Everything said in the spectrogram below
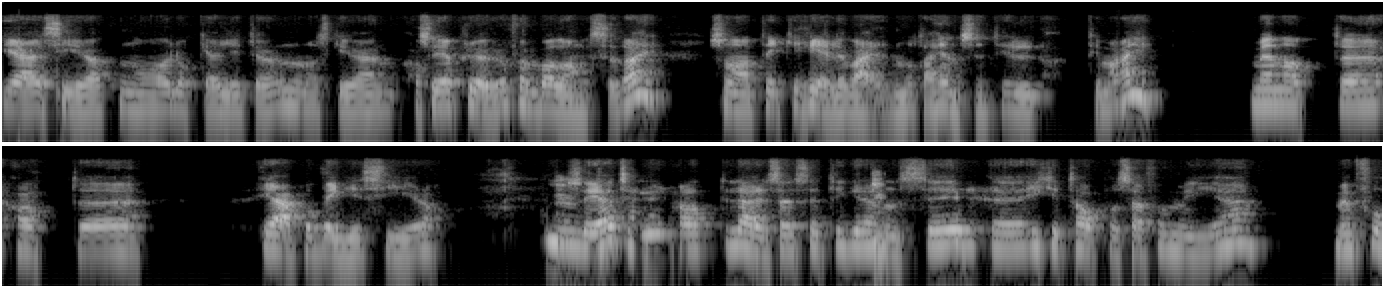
jeg sier at nå lukker jeg litt ørnen, nå skriver jeg Altså jeg prøver å få en balanse der, sånn at ikke hele verden må ta hensyn til, til meg. Men at, at jeg er på begge sider, da. Mm. Så jeg tror at lære seg å sette grenser, eh, ikke ta på seg for mye, men få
